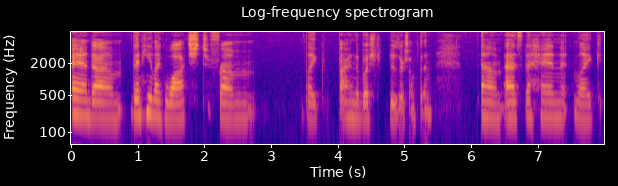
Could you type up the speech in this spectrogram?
And um, then he like watched from like behind the bushes or something um, as the hen like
